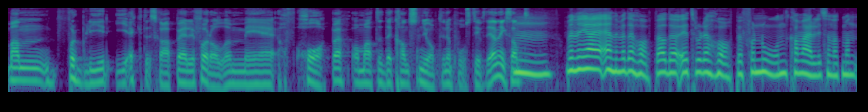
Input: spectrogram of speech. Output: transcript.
Man forblir i ekteskapet eller forholdet med håpet om at det kan snu opp til noe positivt igjen. ikke sant? Men jeg er enig med det håpet, og det, jeg tror det håpet for noen kan være litt sånn at man,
